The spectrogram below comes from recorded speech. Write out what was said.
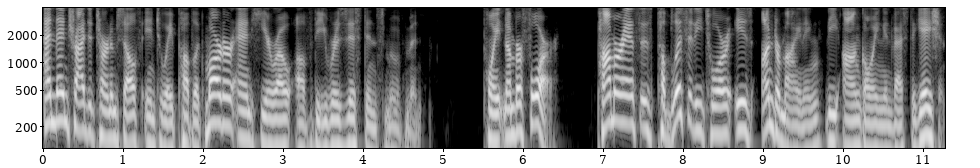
and then tried to turn himself into a public martyr and hero of the resistance movement. Point number four Pomerantz's publicity tour is undermining the ongoing investigation.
